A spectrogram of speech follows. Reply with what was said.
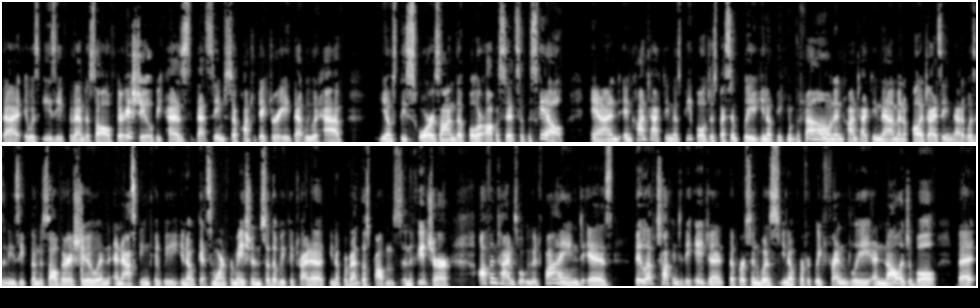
that it was easy for them to solve their issue because that seems so contradictory that we would have, you know, these scores on the polar opposites of the scale. And in contacting those people, just by simply, you know, picking up the phone and contacting them and apologizing that it wasn't easy for them to solve their issue and, and asking, could we, you know, get some more information so that we could try to, you know, prevent those problems in the future. Oftentimes what we would find is they loved talking to the agent. The person was, you know, perfectly friendly and knowledgeable, but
